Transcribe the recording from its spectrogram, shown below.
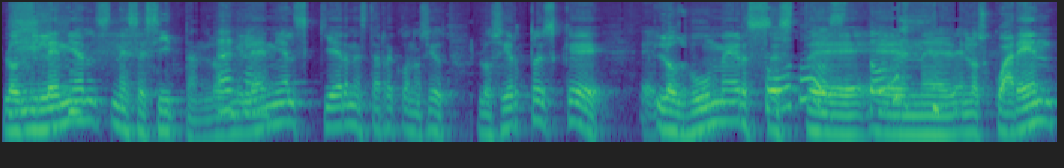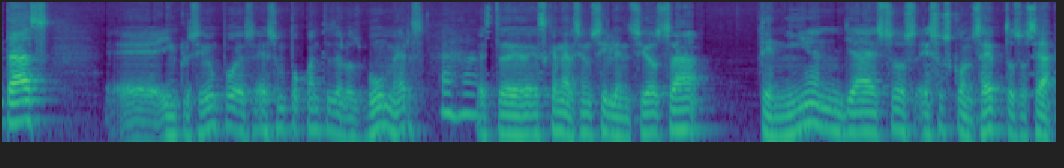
los millennials necesitan, los millennials quieren estar reconocidos. Lo cierto es que eh, los boomers este, En, los 40 eh, inclusive es un poco antes de los boomers, este, es generación silenciosa, tenían ya esos, esos conceptos. O sea,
